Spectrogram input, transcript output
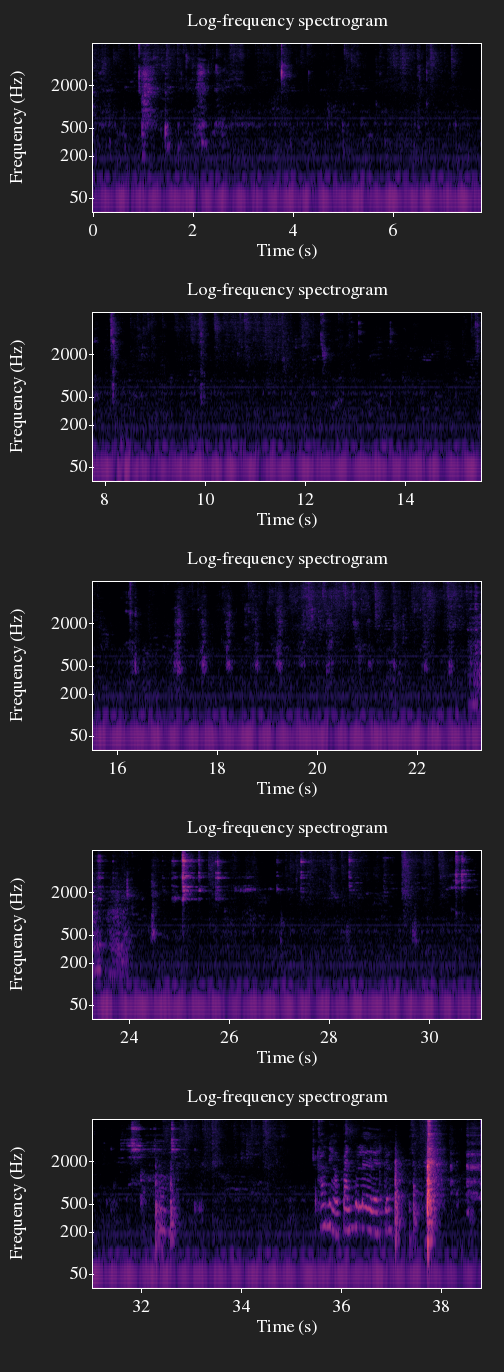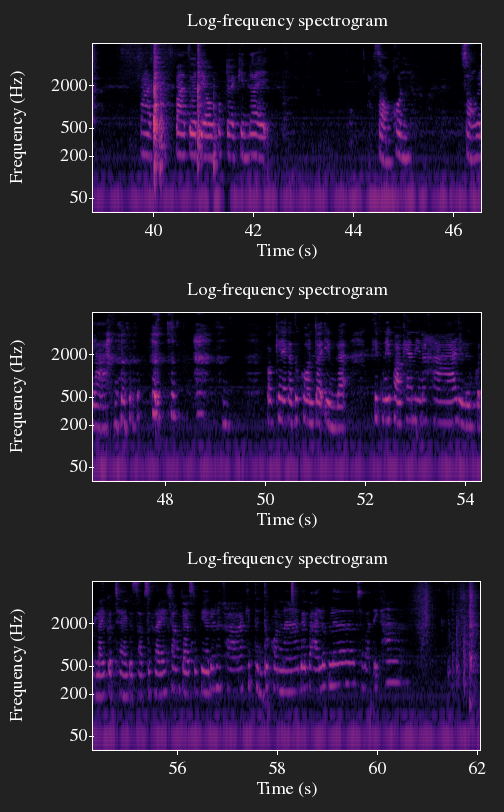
ข้าวเหนียวปั้นเบลอเลยเด้อปลาปลาตัวเดียวพวกจอยกินได้สองคนสองเวลา โอเคค่ะทุกคนจอยอิ่มแล้วคลิปนี้พอแค่นี้นะคะ อย่าลืมกดไลค์ กดแชร์ กด Subscribe ช่องจอยโซเฟียด้วยนะคะ คิดถึงทุกคนนะ บ๊ายบายเลิฟๆสวัสดีค่ะ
